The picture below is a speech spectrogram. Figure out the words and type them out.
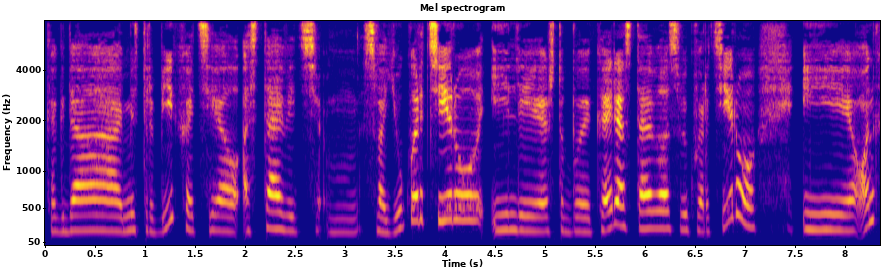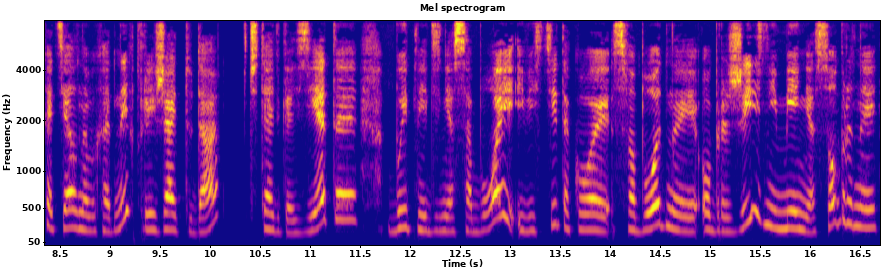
когда мистер Биг хотел оставить свою квартиру или чтобы Кэрри оставила свою квартиру, и он хотел на выходных приезжать туда, читать газеты, быть наедине с собой и вести такой свободный образ жизни, менее собранный,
